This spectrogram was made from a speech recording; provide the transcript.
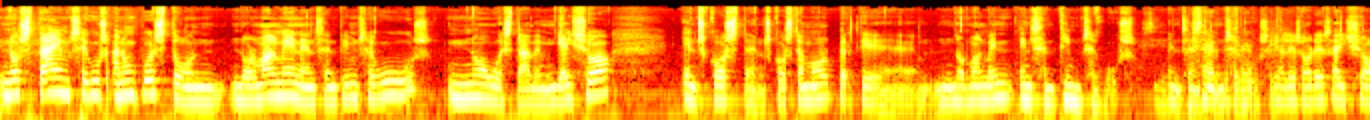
no estàvem segurs en un lloc on normalment ens sentim segurs, no ho estàvem. I això ens costa, ens costa molt perquè normalment ens sentim segurs. Sí, ens sentim cert, és cert. segurs. I aleshores això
